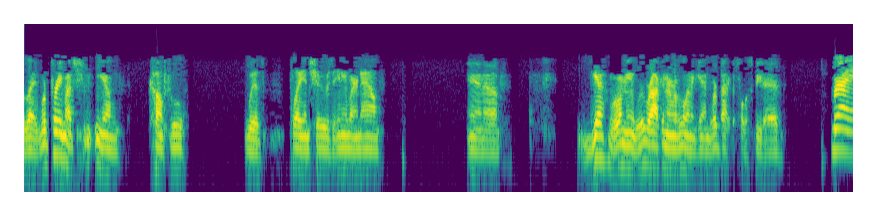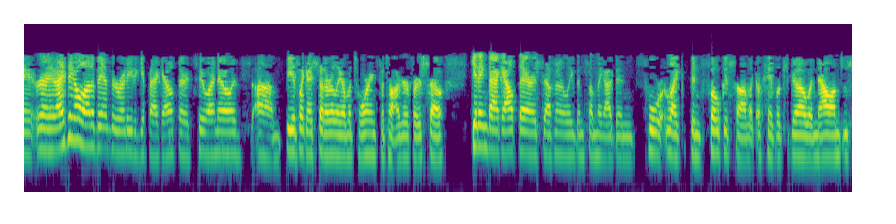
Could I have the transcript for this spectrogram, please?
like, we're pretty much, you know, comfortable with playing shows anywhere now. And, uh, yeah, well, I mean, we're rocking and rolling again. We're back to full speed ahead. Right, right. I think a lot of bands are ready to get back out there too. I know it's um because like I said earlier, I'm a touring photographer, so getting back out there has definitely been something I've been for like been focused on, like, okay, let's go and now I'm just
